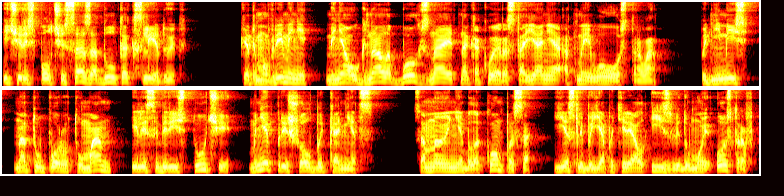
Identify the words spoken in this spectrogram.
и через полчаса задул как следует. К этому времени меня угнало бог знает на какое расстояние от моего острова. Поднимись на ту пору туман или соберись тучи, мне пришел бы конец. Со мною не было компаса, если бы я потерял из виду мой остров –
